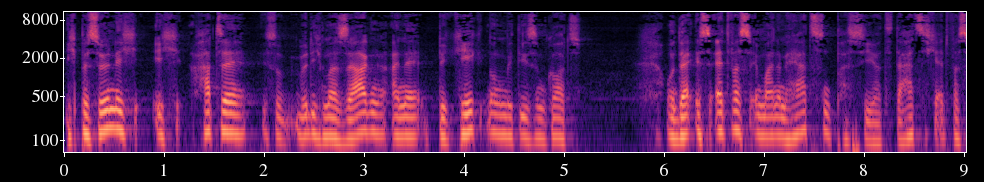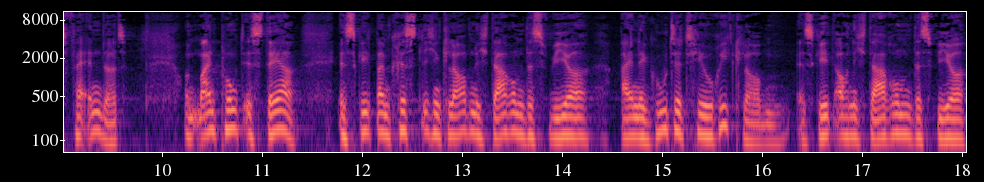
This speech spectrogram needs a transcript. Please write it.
Ich persönlich, ich hatte, so würde ich mal sagen, eine Begegnung mit diesem Gott. Und da ist etwas in meinem Herzen passiert. Da hat sich etwas verändert. Und mein Punkt ist der, es geht beim christlichen Glauben nicht darum, dass wir eine gute Theorie glauben. Es geht auch nicht darum, dass wir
